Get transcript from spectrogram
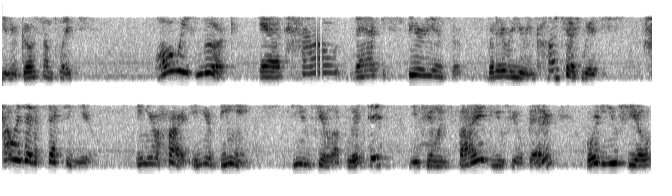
you know go someplace, always look at how that experience or whatever you're in contact with, how is that affecting you in your heart, in your being? Do you feel uplifted? Do you feel inspired? Do you feel better? Or do you feel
